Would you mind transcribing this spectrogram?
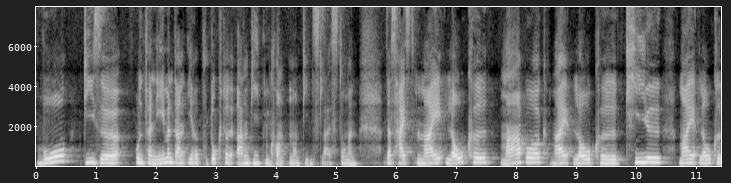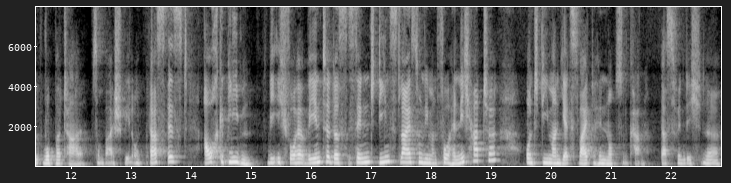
wo diese Unternehmen dann ihre Produkte anbieten konnten und Dienstleistungen. Das heißt My Local Marburg, My Local Kiel, My Local Wuppertal zum Beispiel. Und das ist auch geblieben. Wie ich vorher erwähnte, das sind Dienstleistungen, die man vorher nicht hatte und die man jetzt weiterhin nutzen kann. Das finde ich eine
